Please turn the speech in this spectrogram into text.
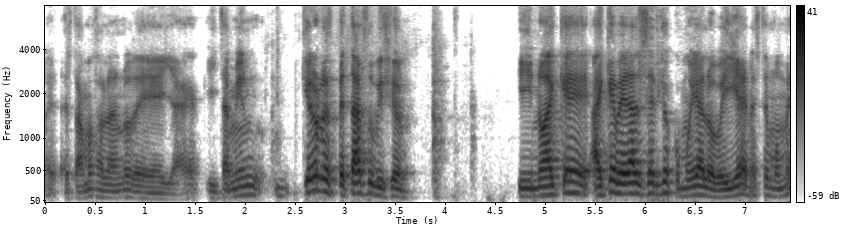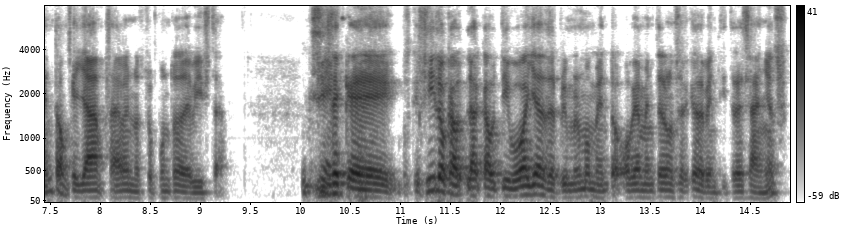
Eh, estamos hablando de ella. ¿eh? Y también quiero respetar su visión. Y no hay que, hay que ver al Sergio como ella lo veía en este momento, aunque ya sabe nuestro punto de vista. Dice que, pues que sí, lo, la cautivó ella desde el primer momento, obviamente era un Sergio de 23 años,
